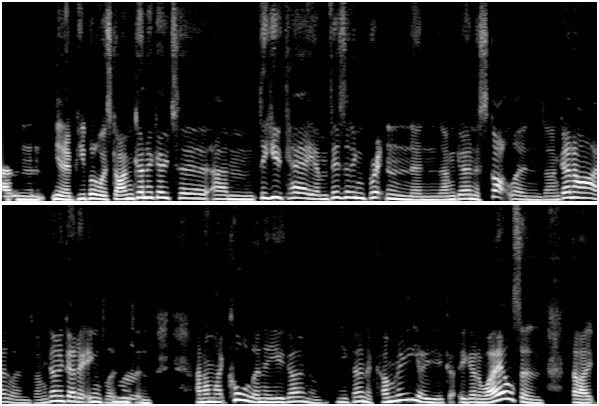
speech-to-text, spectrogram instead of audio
Um, you know, people always go, I'm going to go to um, the UK, I'm visiting Britain, and I'm going to Scotland, and I'm going to Ireland, I'm going to go to England, mm. and and I'm like, cool. And are you going? To, are you going to Cymru? Are you, are you going to Wales? And they're like,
